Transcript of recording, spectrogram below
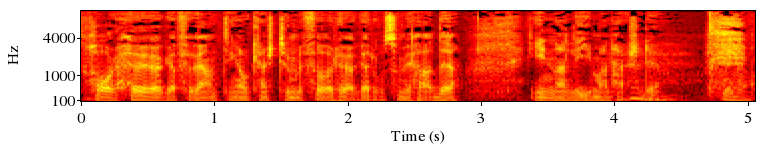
har höga förväntningar och kanske till och med för höga då som vi hade innan Lehman här. Så det, det är bra.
